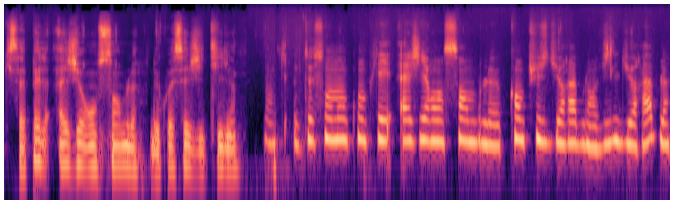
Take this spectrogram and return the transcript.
qui s'appelle Agir ensemble. De quoi s'agit-il? Donc, de son nom complet, Agir ensemble, campus durable en ville durable.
